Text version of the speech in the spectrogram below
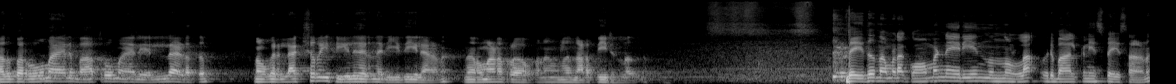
അതിപ്പോൾ റൂമായാലും ബാത്റൂം ആയാലും എല്ലായിടത്തും നമുക്കൊരു ലക്ഷറി ഫീൽ തരുന്ന രീതിയിലാണ് നിർമ്മാണ പ്രവർത്തനങ്ങൾ നടത്തിയിട്ടുള്ളത്. ഇത് നമ്മുടെ കോമൺ ഏരിയയിൽ നിന്നുള്ള ഒരു ബാൽക്കണി സ്പേസ് ആണ്.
